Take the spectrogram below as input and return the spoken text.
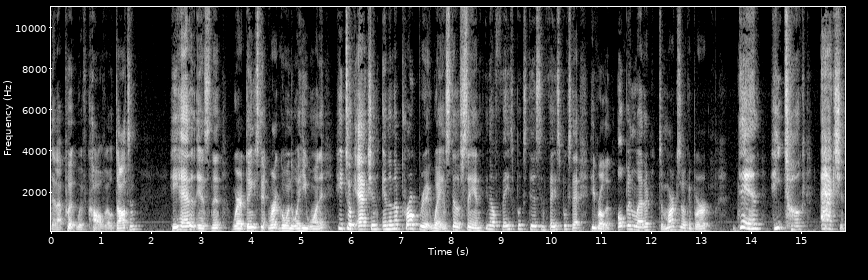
that I put with Caldwell Dalton, he had an incident where things weren't going the way he wanted. He took action in an appropriate way. Instead of saying, you know, Facebook's this and Facebook's that, he wrote an open letter to Mark Zuckerberg. Then he took action.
